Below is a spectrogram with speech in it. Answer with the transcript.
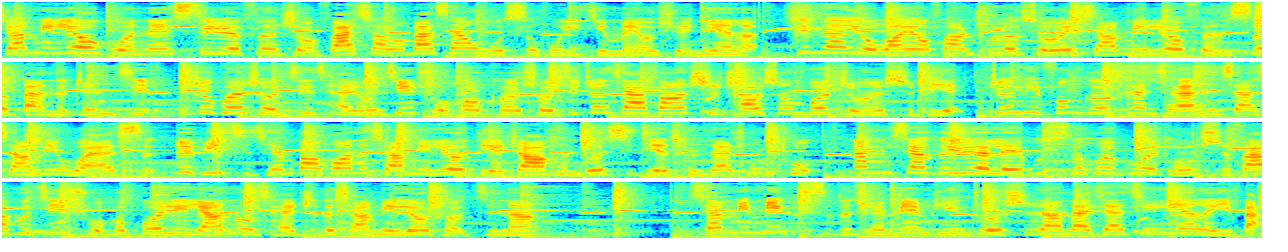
小米六国内四月份首发骁龙八三五似乎已经没有悬念了。现在有网友放出了所谓小米六粉色版的真机，这款手机采用金属后壳，手机正下方是超声波指纹识别，整体风格看起来很像小米五 S。对比此前曝光的小米六谍照，很多细节存在冲突。那么下个月雷布斯会不会同时发布金属和玻璃两种材质的小米六手机呢？小米 Mix 的全面屏着实让大家惊艳了一把。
